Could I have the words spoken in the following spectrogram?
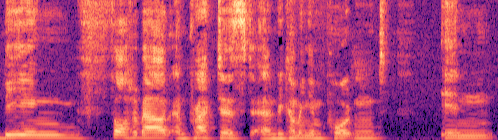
being thought about and practiced and becoming important in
